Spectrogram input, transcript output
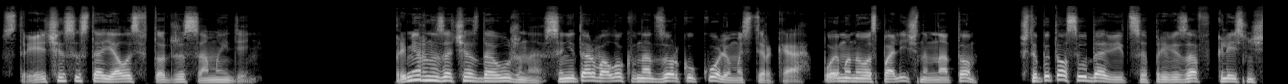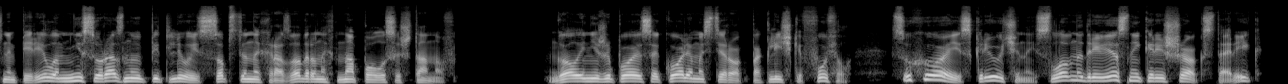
Встреча состоялась в тот же самый день. Примерно за час до ужина санитар волок в надзорку Колю мастерка, пойманного с поличным на том, что пытался удавиться, привязав к лестничным перилам несуразную петлю из собственных разодранных на полосы штанов. Голый ниже пояса Коля мастерок по кличке Фуфел, сухой, скрюченный, словно древесный корешок старик,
